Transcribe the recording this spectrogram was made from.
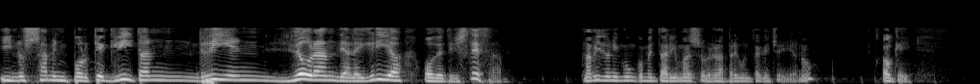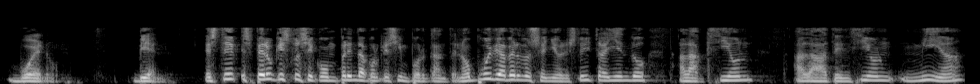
y no saben por qué gritan, ríen, lloran de alegría o de tristeza. No ha habido ningún comentario más sobre la pregunta que he hecho yo, ¿no? Ok. Bueno. Bien. Este, espero que esto se comprenda porque es importante. No puede haber dos señores. Estoy trayendo a la acción, a la atención mía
